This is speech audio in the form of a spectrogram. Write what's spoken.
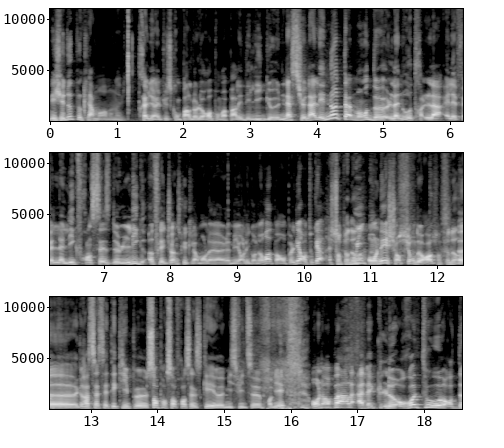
mais G2 peut clairement à mon avis. Très bien, et puisqu'on parle de l'Europe, on va parler des ligues nationales et notamment de la nôtre, la LFL, la Ligue française de League of Legends, qui est clairement la, la meilleure ligue en Europe, hein, on peut le dire. En tout cas, Champion d'Europe. oui, on est champion d'Europe. Champion d'Europe. euh, grâce à cette équipe euh, 100% française qui est euh, Misfits euh, premier. On en parle avec le retour de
